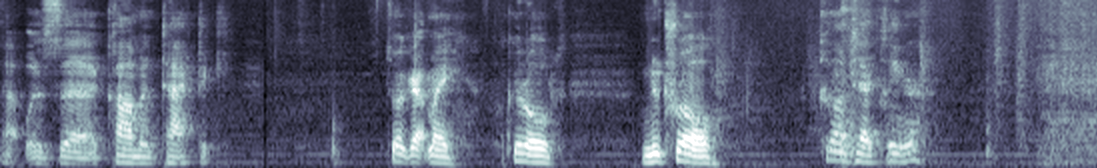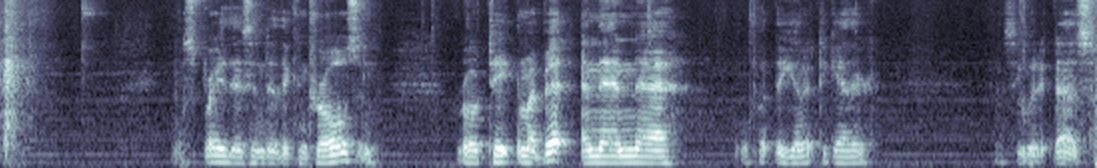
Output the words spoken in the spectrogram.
That was a common tactic. So I got my good old neutral contact cleaner. We'll spray this into the controls and rotate them a bit and then uh, we'll put the unit together and see what it does.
